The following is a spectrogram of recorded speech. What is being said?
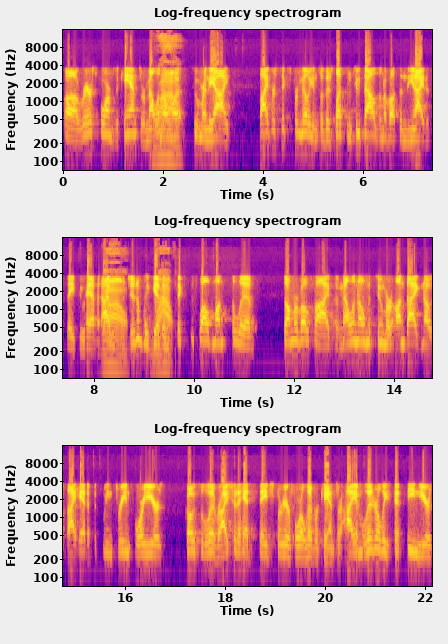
the uh, rarest forms of cancer, melanoma Wow. tumor in the eye. Five or six per million, so there's less than 2,000 of us in the United States who have it. I was legitimately given Wow. six to 12 months to live. Summer of 05, a melanoma tumor, undiagnosed. I had it between three and four years. Goes to the liver. I should have had stage three or four liver cancer. I am literally 15 years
